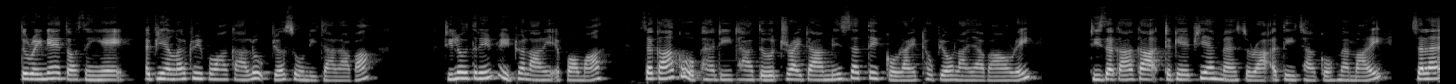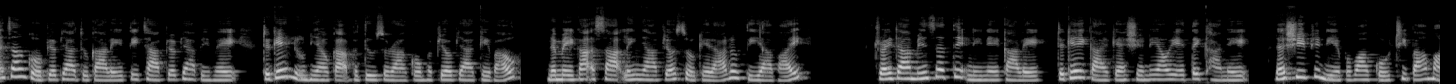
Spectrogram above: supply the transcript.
။သူရိန်နဲ့တော်စင်ရဲ့အပြင်လက်တွေဘွားကလို့ပြောဆိုနေကြတာပါ။ဒီလိုသတင်းတွေထွက်လာတဲ့အပေါ်မှာဇကားကိုဖန်တီးထားသူဒရိုက်တာမင်းဆက်သစ်ကိုယ်တိုင်ထုတ်ပြောလာရပါအောင်ရယ်။ဒီဇကားကတကယ်ဖြစ်မှန်ဆိုတာအတိအကျကိုမှတ်ပါတယ်။ဇလန်အကြောင်းကိုပြောပြသူကလည်းတိကျပြောပြပေမဲ့တကယ်လူနှစ်ယောက်ကဘသူဆိုတာကိုမပြောပြခဲ့ပါဘူး။နမေကအစလိန်ညာပြောဆိုခဲ့တာလို့သိရပါတယ်။ ဒရိုက်တာမင်းဆက်သစ်အနေနဲ့ကလည်းတကယ်ကာယကံရှင်နှစ်ယောက်ရဲ့တိတ်ခါနဲ့လက်ရှိဖြစ်နေတဲ့ဘဝကိုထိပါမှ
